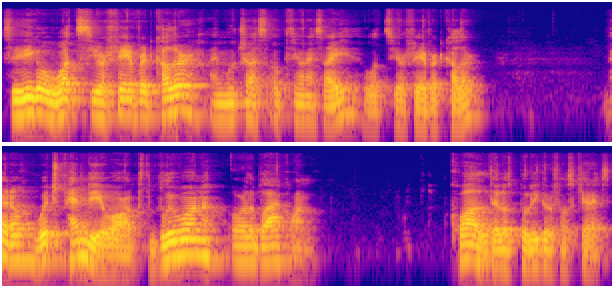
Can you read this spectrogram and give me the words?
Si digo, what's your favorite color? Hay muchas opciones ahí. What's your favorite color? Pero, which pen do you want? The blue one or the black one? ¿Cuál de los bolígrafos quieres?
